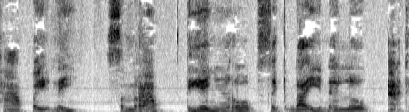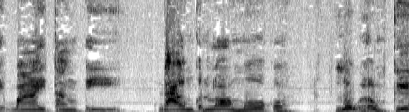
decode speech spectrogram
ថាពេនេះ សម្រាប់ទាញរូបសេចក្តីដែលលោកអធិប្បាយតាំងពីដើមកន្លងមកលោករំគេ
